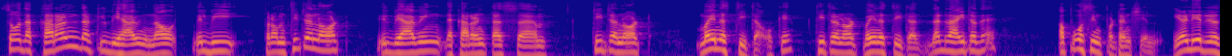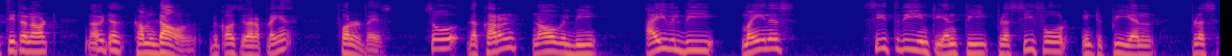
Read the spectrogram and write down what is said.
So, the current that will be having now will be from theta naught you will be having the current as um, theta naught minus theta okay? Theta naught minus theta. That is the height of the opposing potential. Earlier it was theta naught now it has come down because you are applying a forward bias. So, the current now will be I will be minus C 3 into N p plus C 4 into P n plus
